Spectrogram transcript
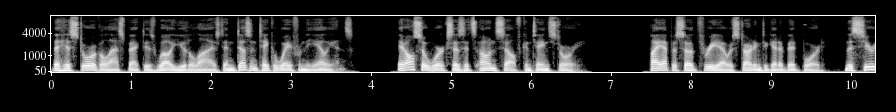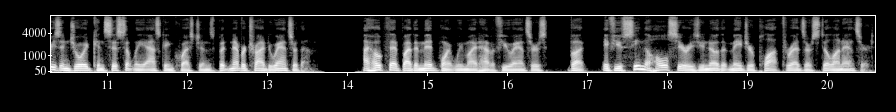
the historical aspect is well utilized and doesn't take away from the aliens. It also works as its own self contained story. By episode 3, I was starting to get a bit bored. The series enjoyed consistently asking questions but never tried to answer them. I hope that by the midpoint we might have a few answers, but, if you've seen the whole series, you know that major plot threads are still unanswered.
